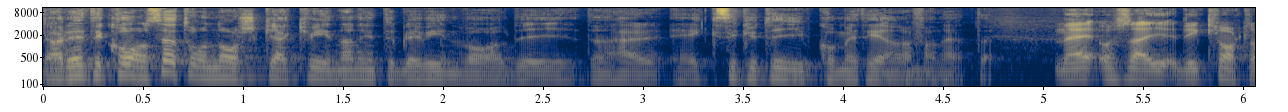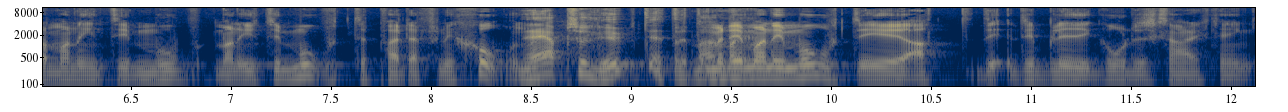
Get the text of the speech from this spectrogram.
Ja, det är inte konstigt att hon norska kvinnan inte blev invald i den här exekutivkommittén, vad fan hette. Nej, och så här, det är klart att man inte är emot, man är inte emot det per definition. Nej, absolut inte. men det man är emot är att det, det blir godisknarkning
